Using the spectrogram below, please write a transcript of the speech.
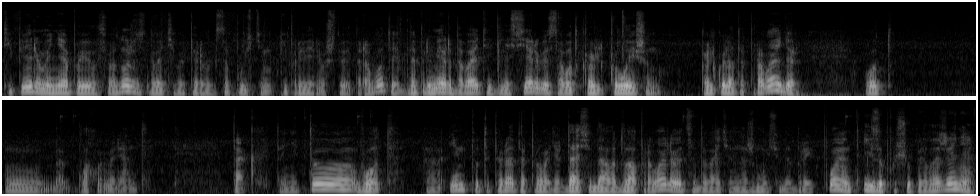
теперь у меня появилась возможность, давайте, во-первых, запустим и проверим, что это работает. Например, давайте для сервиса, вот Calculation, калькулятор провайдер, вот, да, плохой вариант. Так, это не то, вот, э, input оператор провайдер. Да, сюда вот два проваливается, давайте нажму сюда breakpoint и запущу приложение.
